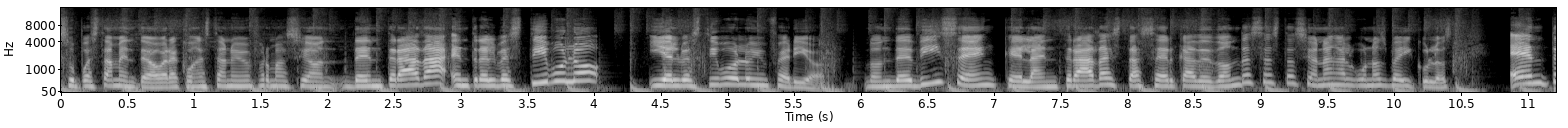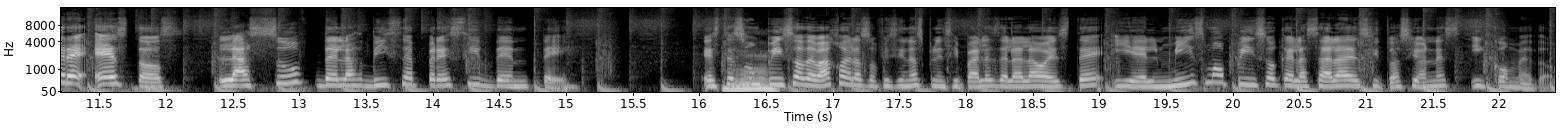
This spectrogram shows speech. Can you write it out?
supuestamente ahora con esta nueva información, de entrada entre el vestíbulo y el vestíbulo inferior, donde dicen que la entrada está cerca de donde se estacionan algunos vehículos. Entre estos, la sub de la vicepresidente. Este es un Mm. piso debajo de las oficinas principales del ala oeste y el mismo piso que la sala de situaciones y comedor.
